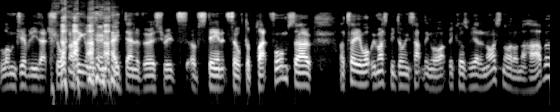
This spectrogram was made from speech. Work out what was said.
longevity that short. I think it was the eighth anniversary of Stan itself, the platform. So I'll tell you what, we must be doing something right because we had a nice night on the harbour,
